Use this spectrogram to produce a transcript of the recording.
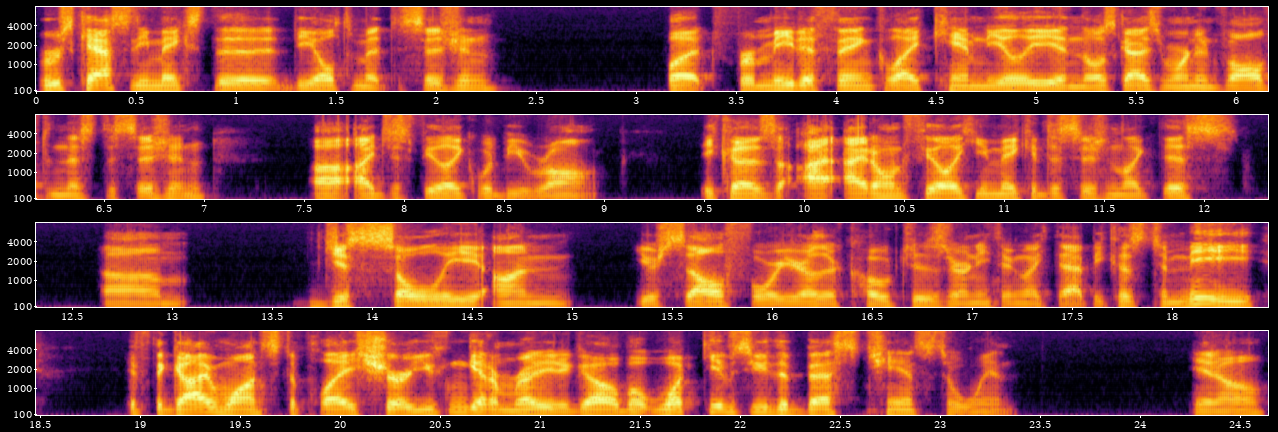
Bruce Cassidy makes the the ultimate decision, but for me to think like Cam Neely and those guys weren't involved in this decision, uh, I just feel like would be wrong because I, I don't feel like you make a decision like this um, just solely on yourself or your other coaches or anything like that. Because to me, if the guy wants to play, sure, you can get him ready to go, but what gives you the best chance to win? You know,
